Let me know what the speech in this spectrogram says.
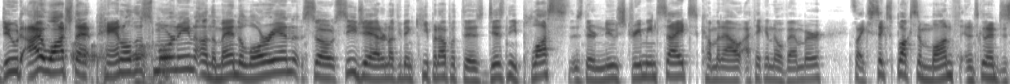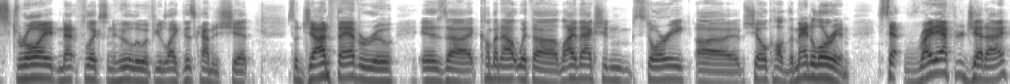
dude, I watched that panel this oh. morning on the Mandalorian. So, CJ, I don't know if you've been keeping up with this. Disney Plus is their new streaming site coming out, I think, in November. It's like six bucks a month, and it's gonna destroy Netflix and Hulu if you like this kind of shit. So, Jon Favreau is uh, coming out with a live-action story uh, show called The Mandalorian, set right after Jedi.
